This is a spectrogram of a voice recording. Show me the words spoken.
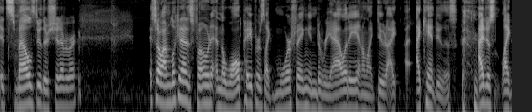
it smells, dude. There's shit everywhere. So I'm looking at his phone and the wallpaper's like morphing into reality and I'm like, dude, I I, I can't do this. I just like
